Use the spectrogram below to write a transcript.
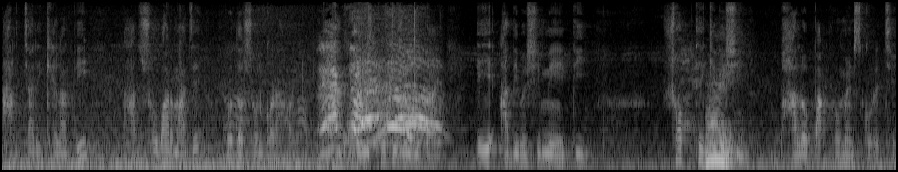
আর্চারি খেলাটি তার সবার মাঝে প্রদর্শন করা হয়। এই প্রতিযোগিতায় এই আদিবাসী মেয়েটি সব থেকে বেশি ভালো পারফরমেন্স করেছে।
